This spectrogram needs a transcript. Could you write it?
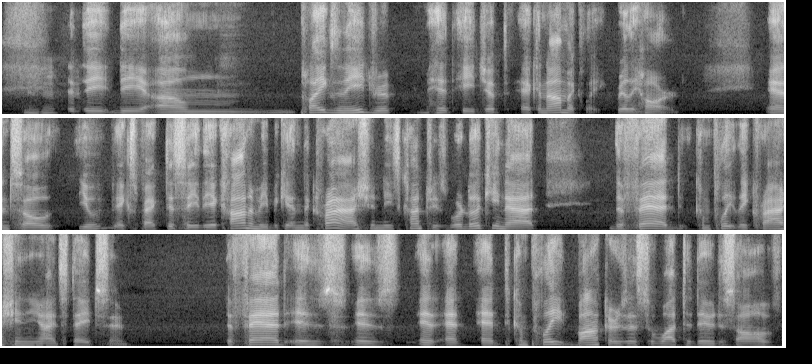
Mhm. The the um, plagues in Egypt hit Egypt economically really hard, and so you expect to see the economy begin to crash in these countries. We're looking at the Fed completely crashing in the United States soon. The Fed is is at, at complete bonkers as to what to do to solve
